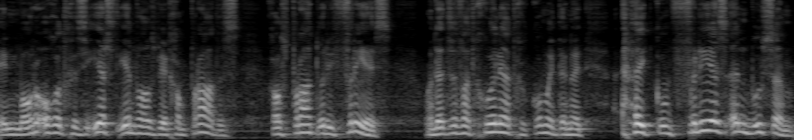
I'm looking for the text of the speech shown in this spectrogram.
en môreoggend gesien eers een van ons weer gaan praat is gaan ons praat oor die vrees want dit is wat Goliat gekom het en hy hy kom vrees in boesem.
